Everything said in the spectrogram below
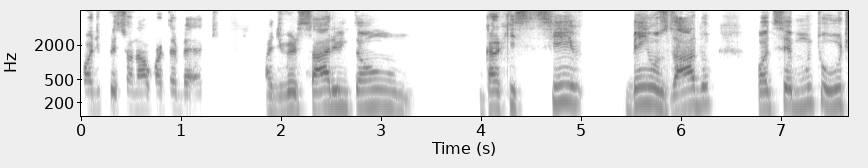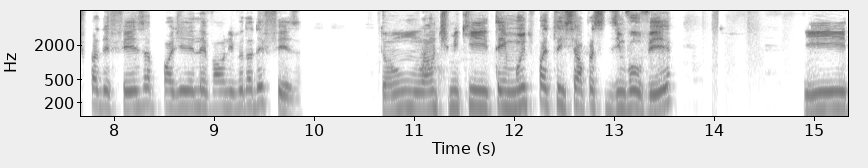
pode pressionar o quarterback adversário. Então, um cara que, se bem usado, pode ser muito útil para a defesa, pode elevar o nível da defesa. Então, é um time que tem muito potencial para se desenvolver. E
